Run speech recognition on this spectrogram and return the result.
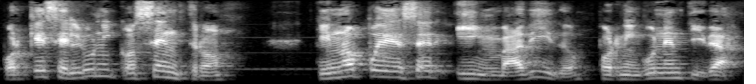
Porque es el único centro que no puede ser invadido por ninguna entidad.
